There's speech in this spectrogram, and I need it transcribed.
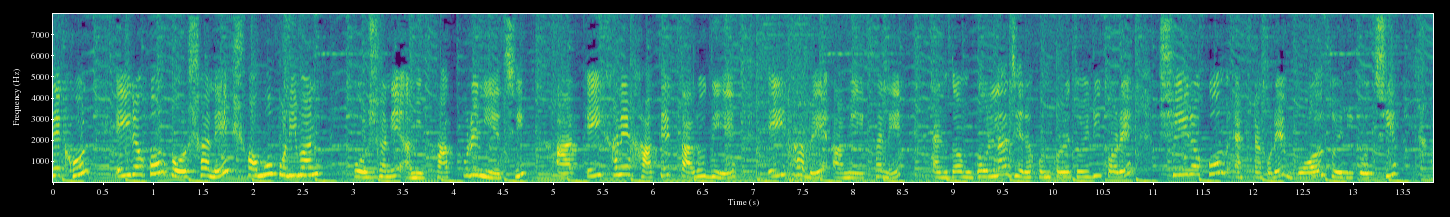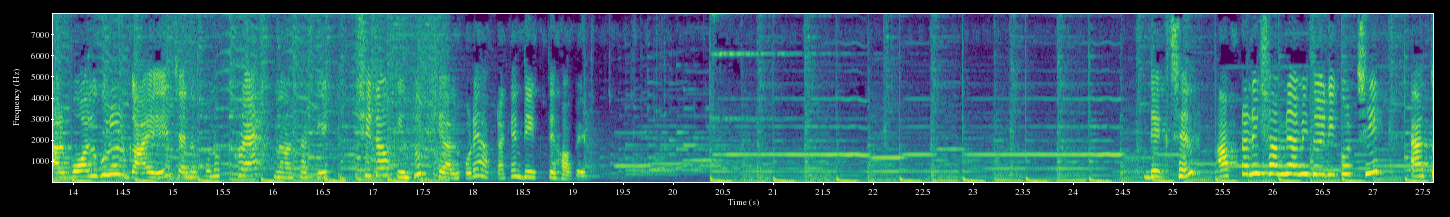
দেখুন এই রকম পোর্শনে সম পরিমাণ পোর্শনে আমি ভাগ করে নিয়েছি আর এইখানে হাতের তালু দিয়ে এইভাবে আমি এখানে একদম গোল্লা যেরকম করে তৈরি করে সেই রকম একটা করে বল তৈরি করছি। আর বলগুলোর গায়ে যেন কোনো ক্র্যাক না থাকে, সেটাও কিন্তু খেয়াল করে আপনাকে দেখতে হবে। দেখছেন, আপনারই সামনে আমি তৈরি করছি। এত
